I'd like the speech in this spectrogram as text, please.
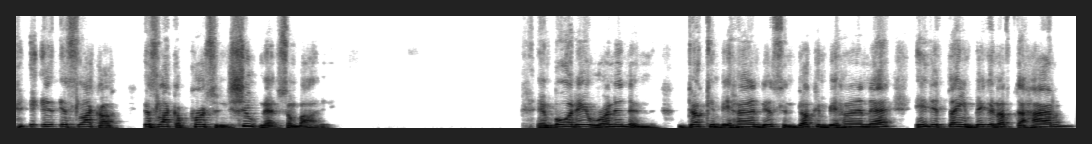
It, it's like a it's like a person shooting at somebody. And boy, they're running and ducking behind this and ducking behind that. Anything big enough to hide them.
